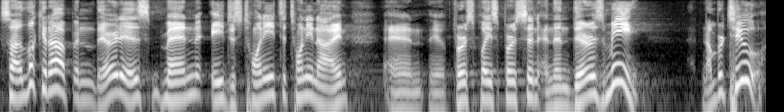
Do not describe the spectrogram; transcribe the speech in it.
So I look it up, and there it is: men ages 20 to 29, and you know, first place person, and then there's me, number two.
